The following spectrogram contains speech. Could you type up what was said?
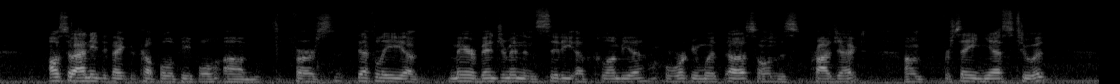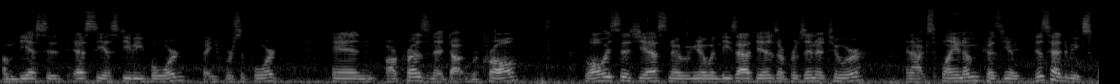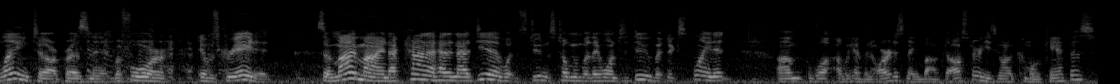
also, I need to thank a couple of people. Um, first, definitely uh, Mayor Benjamin and the City of Columbia for working with us on this project, um, for saying yes to it. Um, the SCSDB board, thank you for support, and our president, Dr. McCraw, who always says yes. No, you know when these ideas are presented to her, and I explain them because you know this had to be explained to our president before it was created. So in my mind, I kind of had an idea of what the students told me what they wanted to do, but to explain it, um, well, we have an artist named Bob Doster. He's going to come on campus,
